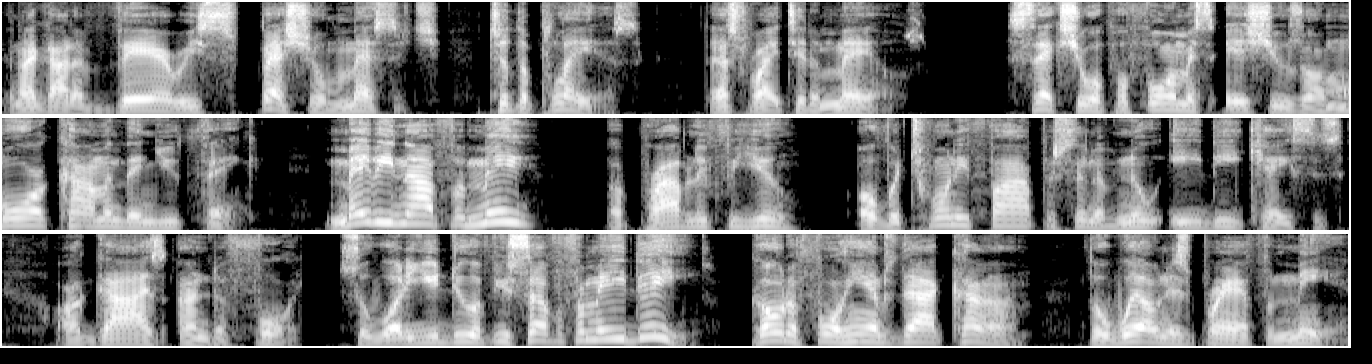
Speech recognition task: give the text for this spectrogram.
And I got a very special message to the players. That's right, to the males. Sexual performance issues are more common than you think. Maybe not for me, but probably for you. Over 25% of new ED cases are guys under 40. So what do you do if you suffer from ED? Go to forhims.com, the wellness brand for men,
